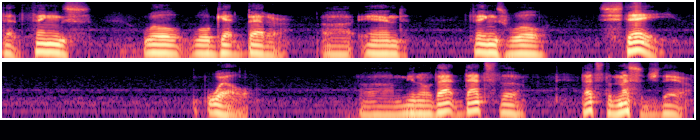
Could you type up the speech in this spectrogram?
that things will will get better uh, and things will stay well. Um, you know that that's the that's the message there.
